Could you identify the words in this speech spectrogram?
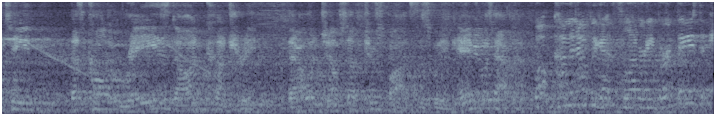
14 that's called Raised on Country. That one jumps up two spots this week. Amy, what's happening? Well, coming up, we got celebrity birthdays and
